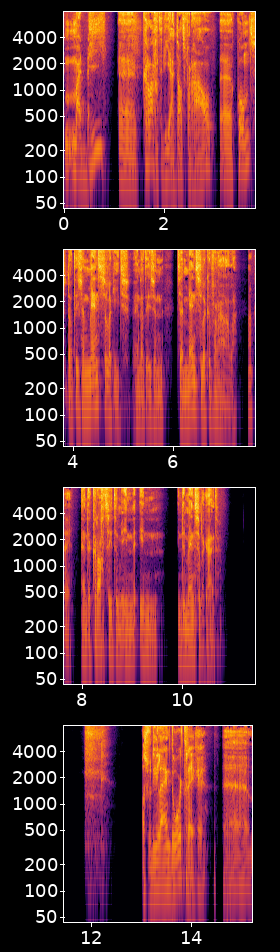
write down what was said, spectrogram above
maar die eh, kracht die uit dat verhaal eh, komt, dat is een menselijk iets. En dat is een, het zijn menselijke verhalen. Oké. En de kracht zit hem in, in, in de menselijkheid. Als we die lijn doortrekken. ehm,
